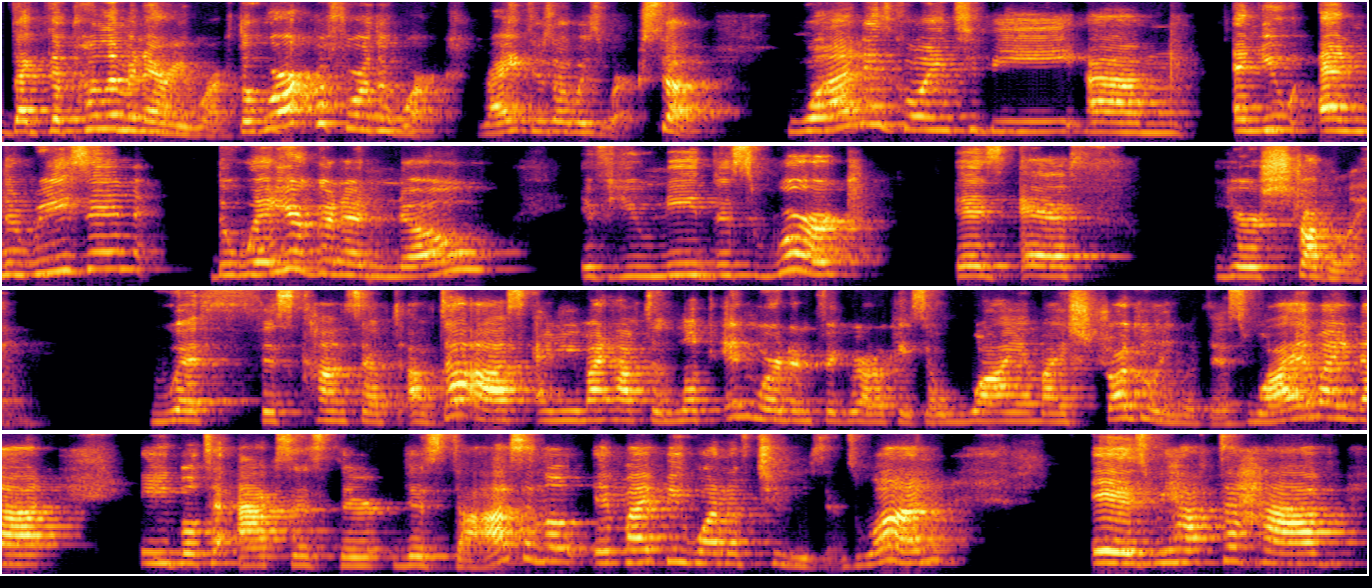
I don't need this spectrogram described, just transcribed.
like the preliminary work, the work before the work, right? There's always work. So one is going to be um, and you and the reason the way you're going to know if you need this work is if you're struggling. with this concept of das and you might have to look inward and figure out okay so why am i struggling with this? Why am i not able to access their, this das and it might be one of two reasons. One is we have to have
